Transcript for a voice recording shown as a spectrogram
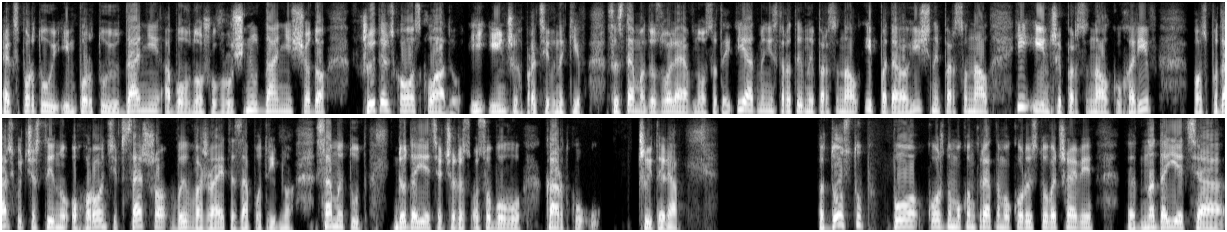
експортую, імпортую дані або вношу вручну дані щодо вчительського складу і інших працівників. Система дозволяє вносити і адміністративний персонал, і педагогічний персонал, і інший персонал кухарів, господарську частину охоронців, все, що ви вважаєте за потрібно. Саме тут додається через особову картку вчителя доступ по кожному конкретному користувачеві, е, надається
